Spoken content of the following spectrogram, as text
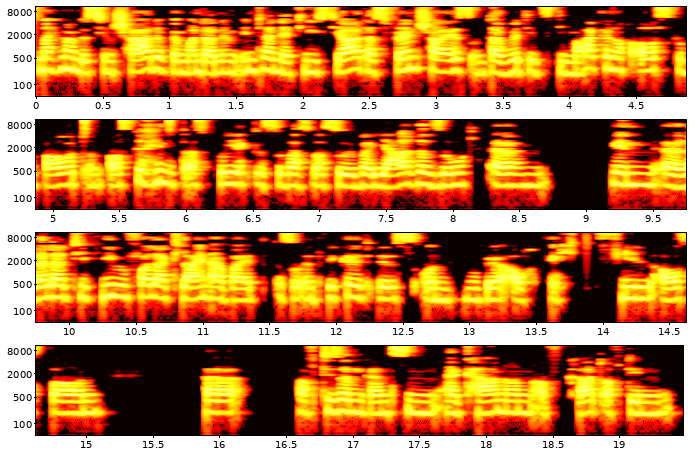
ist manchmal ein bisschen schade, wenn man dann im Internet liest, ja, das Franchise und da wird jetzt die Marke noch ausgebaut und ausgerechnet das Projekt ist sowas, was so über Jahre so ähm, in äh, relativ liebevoller Kleinarbeit so entwickelt ist und wo wir auch echt viel aufbauen, äh, auf diesem ganzen äh, Kanon, auf gerade auf den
